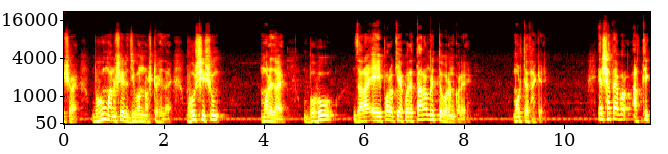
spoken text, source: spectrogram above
বিষয়, বহু মানুষের জীবন নষ্ট হয়ে যায়, বহু শিশু মরে যায়, বহু যারা এই পরকীয়া করে তারাও মৃত্যুবরণ করে, মরতে থাকে। এর সাথে আবার আর্থিক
